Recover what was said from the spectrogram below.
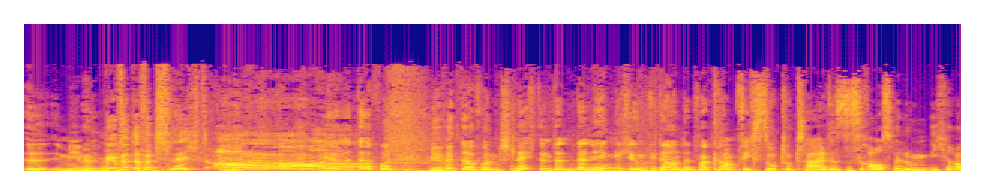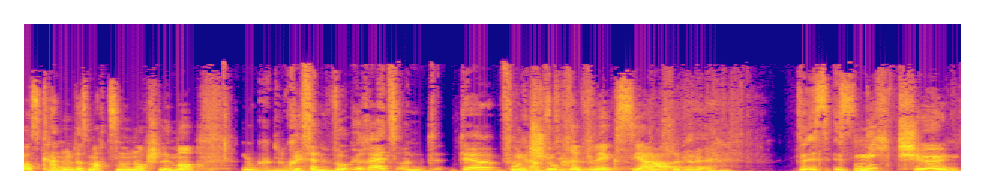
äh, mir, mir, Mir wird davon schlecht. Mir Ah! wird davon, mir wird davon schlecht und dann, dann hänge ich irgendwie da und dann verkrampfe ich so total, dass es raus will und nicht raus kann und das macht's nur noch schlimmer. Du, du kriegst einen Würgereiz und der verkrampft Schluckreflex, ja. Und Es ist nicht schön.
